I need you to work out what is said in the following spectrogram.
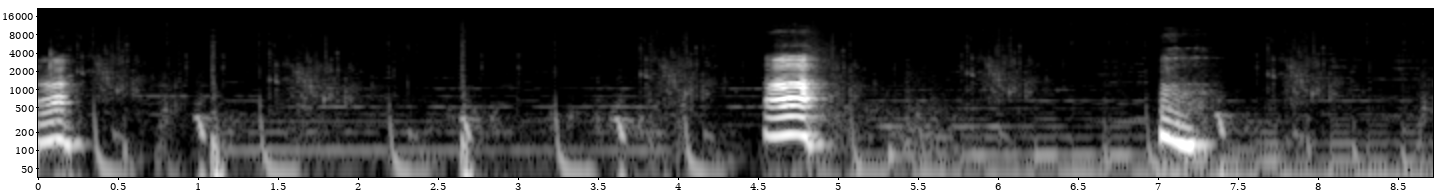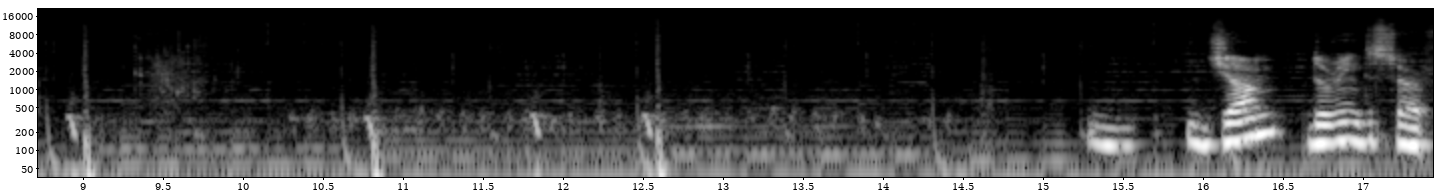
Ah. Ah. Jump during the surf.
